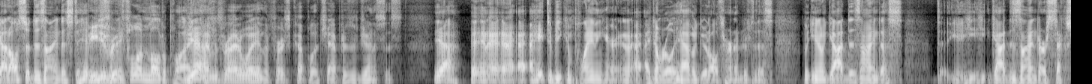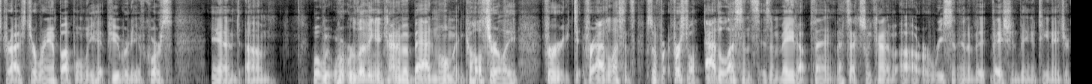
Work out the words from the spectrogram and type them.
God also designed us to hit be puberty. fruitful and multiply. Yeah. It comes right away in the first couple of chapters of Genesis. Yeah, and, and I, I, hate to be complaining here, and I, I, don't really have a good alternative to this. But you know, God designed us. To, he, he, God designed our sex drives to ramp up when we hit puberty, of course, and um, well, we, are living in kind of a bad moment culturally for for adolescence. So, for, first of all, adolescence is a made up thing. That's actually kind of a, a recent innovation. Being a teenager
